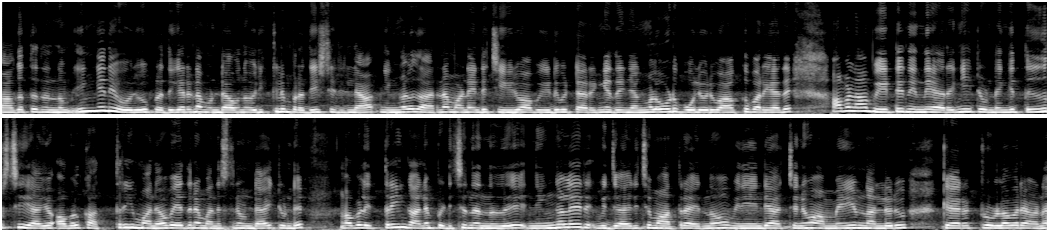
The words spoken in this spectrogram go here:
ഭാഗത്ത് നിന്നും ഇങ്ങനെ ഒരു പ്രതികരണം ഉണ്ടാവുന്ന ഒരിക്കലും പ്രതീക്ഷിച്ചിട്ടില്ല. നിങ്ങൾ കാരണമാണ് എന്റെ ചീരു ആ വീട് വിട്ടിറങ്ങിയത് ഞങ്ങളോട് പോലും ഒരു വാക്ക് പറയാതെ അവൾ ആ വീട്ടിൽ നിന്ന് ഇറങ്ങിയിട്ടുണ്ടെങ്കിൽ തീർച്ചയായും അവൾക്ക് അത്രയും മനോവേദന മനസ്സിനുണ്ടായിട്ടുണ്ട്. അവൾ ഇത്രയും കാലം പിടിച്ചു നിന്നത് നിങ്ങളെ വിചാരിച്ച് മാത്രമായിരുന്നു. വിനയന്റെ അച്ഛനും അമ്മയും നല്ലൊരു ക്യാരക്ടർ ഉള്ളവരാണ്.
